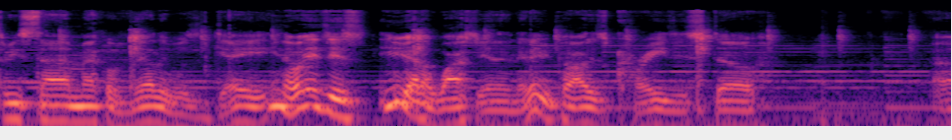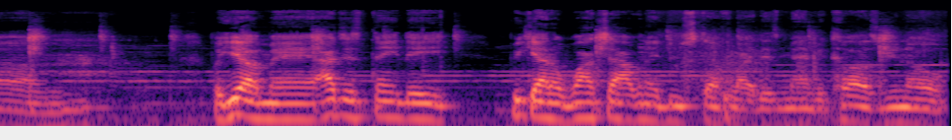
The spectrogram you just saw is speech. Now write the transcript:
Three sign Machiavelli was gay. You know, it just you gotta watch the internet. They be all this crazy stuff. Um, but yeah, man, I just think they we gotta watch out when they do stuff like this, man, because you know,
